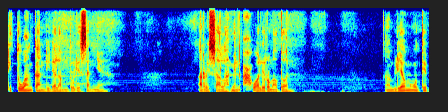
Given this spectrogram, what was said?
dituangkan di dalam tulisannya Ar-Risalah min Ahwali Ramadan nah, beliau mengutip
